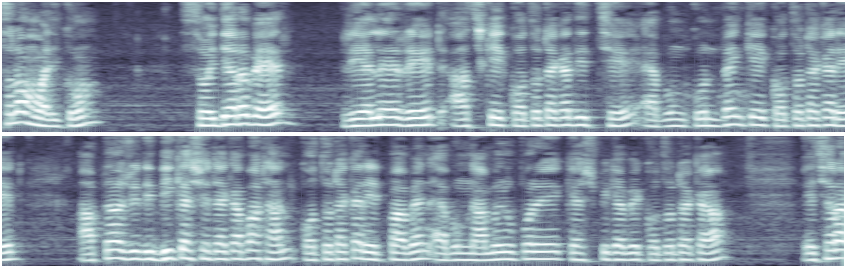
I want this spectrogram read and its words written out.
আসসালামু আলাইকুম। সৌদি আরবের রিয়েলের রেট আজকে কত টাকা দিচ্ছে এবং কোন ব্যাংকে কত টাকা রেট? আপনারা যদি বিকাশে টাকা পাঠান, কত টাকা রেট পাবেন এবং নামের উপরে ক্যাশ পিকাবে কত টাকা? এছাড়া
